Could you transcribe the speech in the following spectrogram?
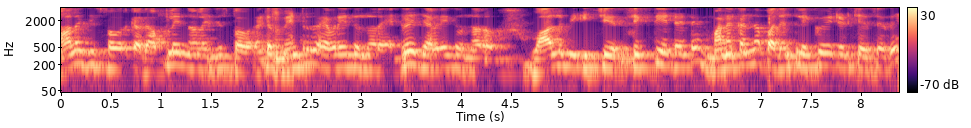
నాలెడ్జ్ ఇస్ పవర్ కాదు అప్లైన్ నాలెడ్జ్ ఇస్ పవర్ అంటే మెంటర్ ఎవరైతే ఉన్నారో అడ్వైజ్ ఎవరైతే ఉన్నారో వాళ్ళు మీకు ఇచ్చే శక్తి ఏంటంటే మనకన్నా పదింతలు ఎక్కువేటట్టు చేసేది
